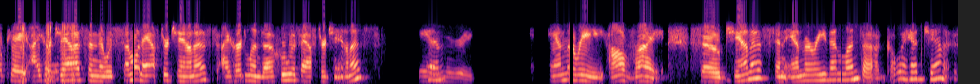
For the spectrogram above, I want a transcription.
Okay, I heard Janice, and there was someone after Janice. I heard Linda. Who was after Janice? Anne Marie. Anne Marie. All right. So Janice and Anne Marie, then Linda. Go ahead, Janice.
